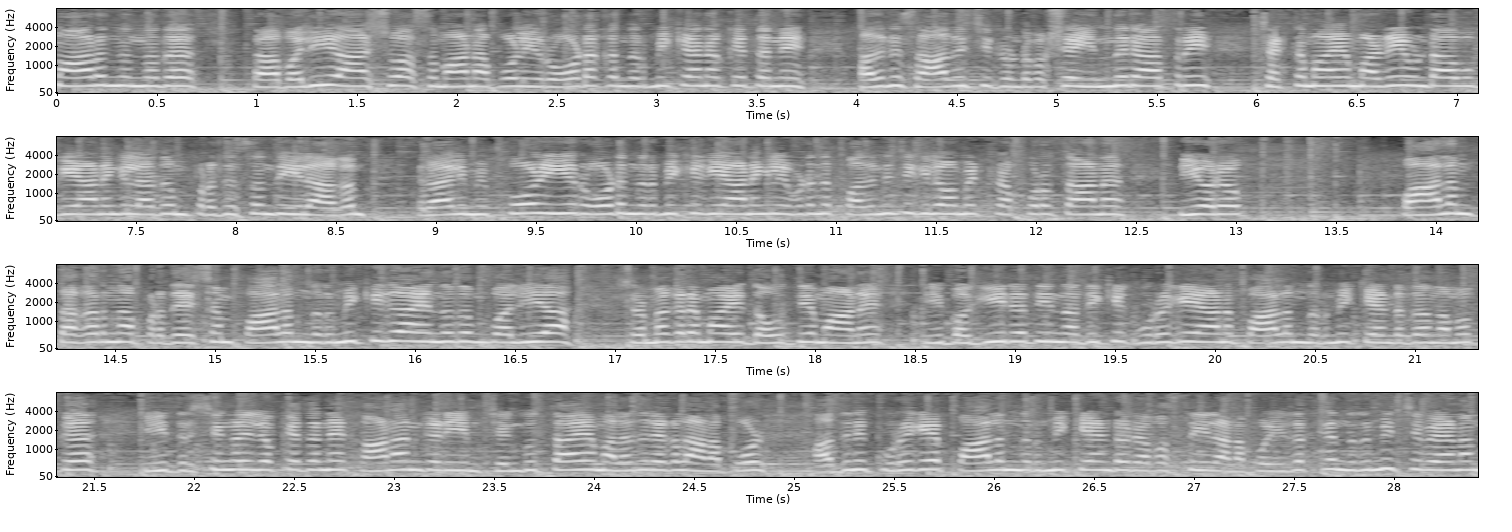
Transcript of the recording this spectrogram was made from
മാറി നിന്നത് വലിയ ആശ്വാസമാണ്. അപ്പോൾ ഈ റോഡൊക്കെ നിർമ്മിക്കാനൊക്കെ തന്നെ അതിന് സാധിച്ചിട്ടുണ്ട്. പക്ഷേ ഇന്ന് രാത്രി ശക്തമായ മഴയുണ്ടാവുകയാണെങ്കിൽ അതും പ്രതിസന്ധിയിലാകും. ഏതായാലും ഇപ്പോൾ ഈ റോഡ് നിർമ്മിക്കുകയാണെങ്കിൽ ഇവിടുന്ന് പതിനഞ്ച് കിലോമീറ്റർ അപ്പുറത്താണ് ഈ ഒരു പാലം തകർന്ന പ്രദേശം. പാലം നിർമ്മിക്കുക എന്നതും വലിയ ശ്രമകരമായ ദൗത്യമാണ് ഈ ഭഗീരഥി നദിക്ക് കുറുകെയാണ് പാലം നിർമ്മിക്കേണ്ടത്. നമുക്ക് ഈ ദൃശ്യങ്ങളിലൊക്കെ തന്നെ കാണാൻ കഴിയും. ചെങ്കുത്തായ മലനിരകളാണ്. അപ്പോൾ അതിന് കുറുകെ പാലം നിർമ്മിക്കേണ്ട ഒരു അവസ്ഥയിലാണ്. അപ്പോൾ ഇതൊക്കെ നിർമ്മിച്ച് വേണം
